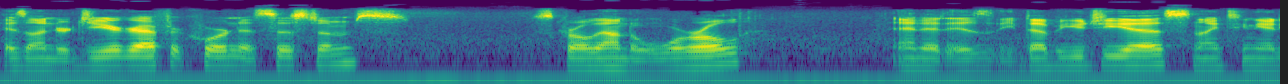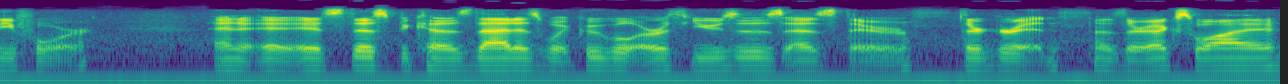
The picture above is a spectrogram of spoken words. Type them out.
is under Geographic Coordinate Systems. Scroll down to World, and it is the WGS 1984. And it's this because that is what Google Earth uses as their, their grid, as their XY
